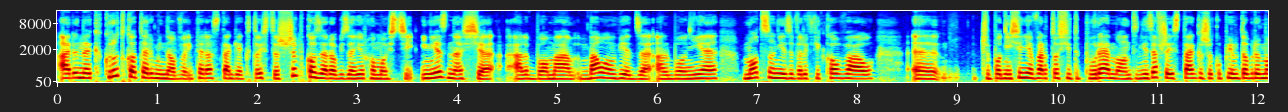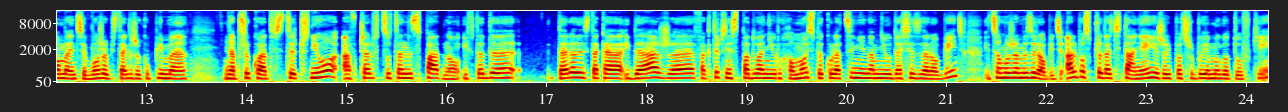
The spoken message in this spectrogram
A rynek krótkoterminowy i teraz tak, jak ktoś chce szybko zarobić na nieruchomości i nie zna się, albo ma małą wiedzę, albo nie mocno nie zweryfikował czy podniesienie wartości typu remont, nie zawsze jest tak, że kupimy w dobrym momencie. Może być tak, że kupimy na przykład w styczniu, a w czerwcu ceny spadną i wtedy teraz jest taka idea, że faktycznie spadła nieruchomość, spekulacyjnie nam nie uda się zarobić i co możemy zrobić? Albo sprzedać taniej, jeżeli potrzebujemy gotówki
